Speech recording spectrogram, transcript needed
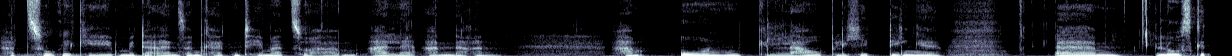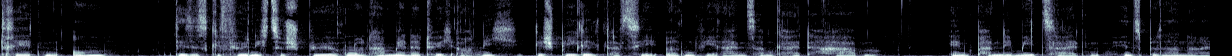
hat zugegeben, mit der Einsamkeit ein Thema zu haben. Alle anderen haben unglaubliche Dinge ähm, losgetreten, um dieses Gefühl nicht zu spüren und haben mir natürlich auch nicht gespiegelt, dass sie irgendwie Einsamkeit haben, in Pandemiezeiten insbesondere.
